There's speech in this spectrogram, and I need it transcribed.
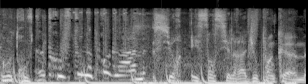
Retrouve, retrouve tous nos programmes sur essentielradio.com.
